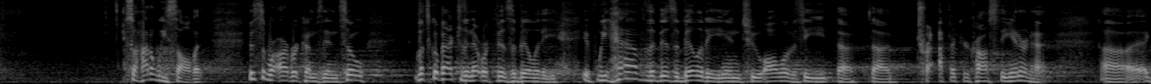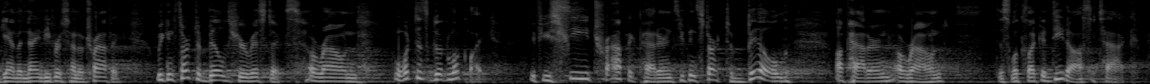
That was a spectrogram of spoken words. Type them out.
So, how do we solve it? This is where Arbor comes in. So, let's go back to the network visibility. If we have the visibility into all of the, the, the traffic across the internet, uh, again, the 90% of traffic, we can start to build heuristics around what does good look like? If you see traffic patterns, you can start to build a pattern around this looks like a DDoS attack.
